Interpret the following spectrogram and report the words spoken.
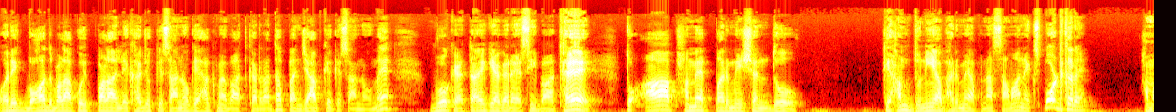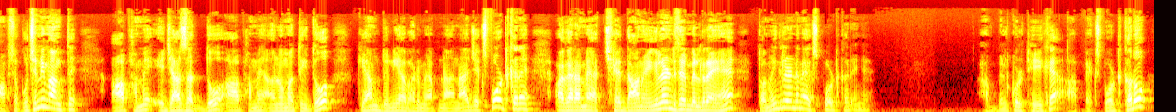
और एक बहुत बड़ा कोई पढ़ा लिखा जो किसानों के हक में बात कर रहा था, पंजाब के किसानों में, वो कहता है कि अगर ऐसी बात है तो आप हमें परमिशन दो कि हम दुनिया भर में अपना सामान एक्सपोर्ट करें। हम आपसे कुछ नहीं मांगते। आप हमें इजाज़त दो, आप हमें अनुमति दो कि हम दुनिया भर में अपना अनाज एक्सपोर्ट करें। अगर हमें अच्छे दाम इंग्लैंड से मिल रहे हैं तो हम इंग्लैंड में एक्सपोर्ट करेंगे। अब बिल्कुल ठीक है, आप एक्सपोर्ट करो,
